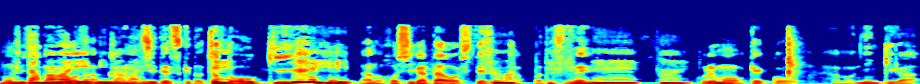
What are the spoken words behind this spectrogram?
もみじ二のよう。な感じですけど、ちょっと大きい、はいあの星型をしてる葉っぱですそうですね。はい。これも結構あの人気が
